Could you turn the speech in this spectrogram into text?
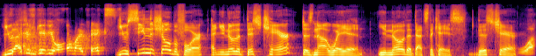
You, Did I just give you all my picks? You've seen the show before, and you know that this chair does not weigh in. You know that that's the case. This chair. Wow.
